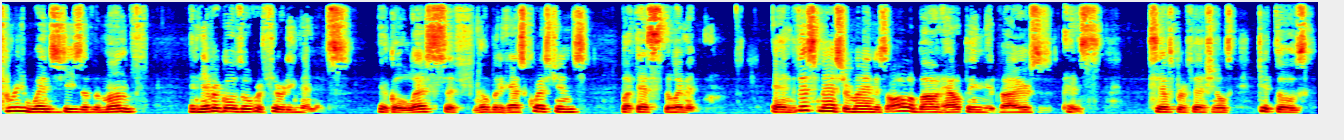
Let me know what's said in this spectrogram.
three Wednesdays of the month it never goes over 30 minutes. It'll go less if nobody has questions, but that's the limit. And this mastermind is all about helping advisors and sales professionals get those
